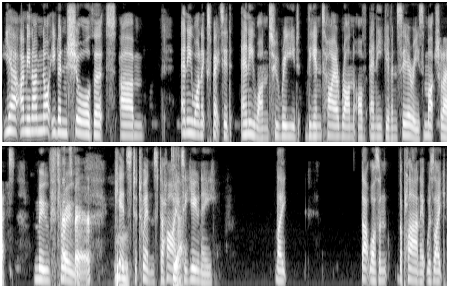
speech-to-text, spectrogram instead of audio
Yeah, I mean, I'm not even sure that um, anyone expected anyone to read the entire run of any given series, much less move That's through fair. kids to twins to high Yeah. to uni. Like, that wasn't the plan. It was like,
